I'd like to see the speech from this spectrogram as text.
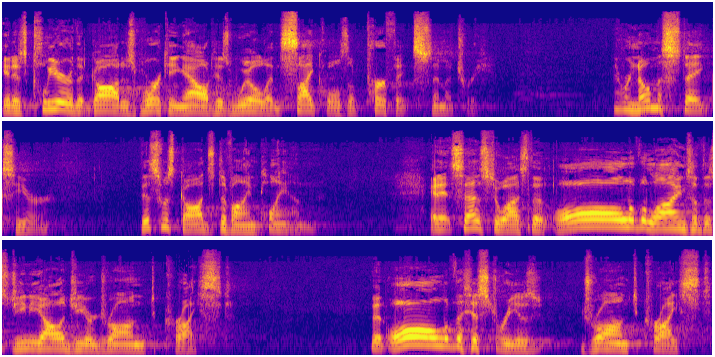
it is clear that God is working out his will in cycles of perfect symmetry. There were no mistakes here. This was God's divine plan. And it says to us that all of the lines of this genealogy are drawn to Christ. That all of the history is drawn to Christ.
